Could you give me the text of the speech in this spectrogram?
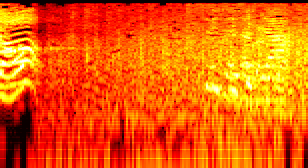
油！谢谢大家。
